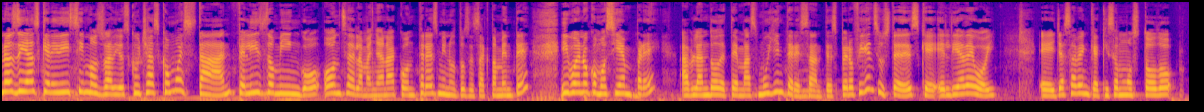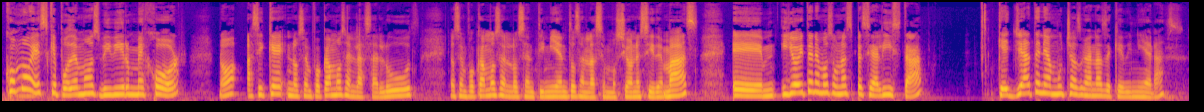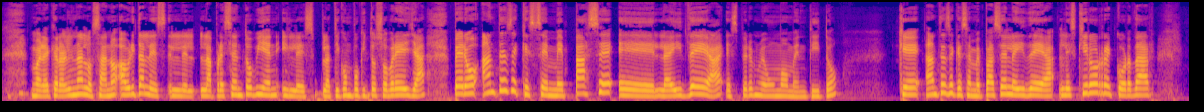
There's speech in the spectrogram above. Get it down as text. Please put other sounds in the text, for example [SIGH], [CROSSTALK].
Buenos días, queridísimos Radio Escuchas, ¿cómo están? Feliz domingo, 11 de la mañana con 3 minutos exactamente. Y bueno, como siempre, hablando de temas muy interesantes, pero fíjense ustedes que el día de hoy, eh, ya saben que aquí somos todo, ¿cómo es que podemos vivir mejor? ¿No? Así que nos enfocamos en la salud, nos enfocamos en los sentimientos, en las emociones y demás. Eh, y hoy tenemos una especialista que ya tenía muchas ganas de que vinieras, María Carolina Lozano. Ahorita les le- la presento bien y les platico un poquito sobre ella, pero antes de que se me pase eh, la idea, espérenme un momentito, que antes de que se me pase la idea, les quiero recordar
